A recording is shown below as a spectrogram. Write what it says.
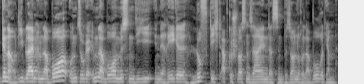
Genau, die bleiben im Labor und sogar im Labor müssen die in der Regel luftdicht abgeschlossen sein. Das sind besondere Labore, die haben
